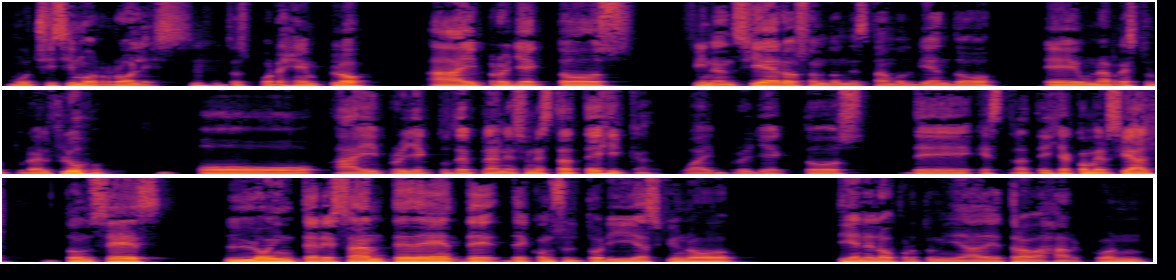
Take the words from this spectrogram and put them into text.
muchísimos roles. Entonces, por ejemplo, hay proyectos financieros en donde estamos viendo eh, una reestructura del flujo o hay proyectos de planeación estratégica o hay proyectos de estrategia comercial. Entonces, lo interesante de, de, de consultoría es que uno tiene la oportunidad de trabajar con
